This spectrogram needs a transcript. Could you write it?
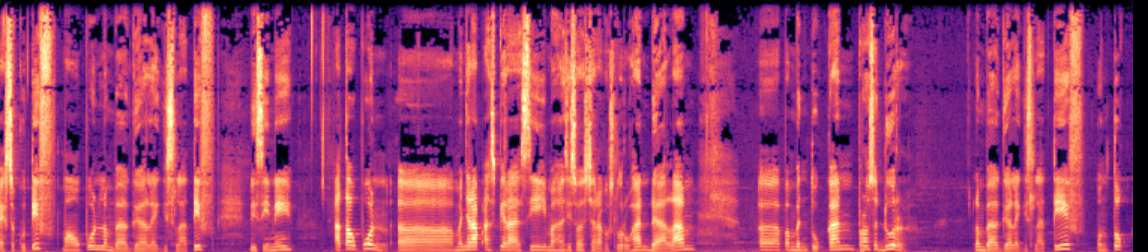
eksekutif maupun lembaga legislatif di sini ataupun e, menyerap aspirasi mahasiswa secara keseluruhan dalam e, pembentukan prosedur lembaga legislatif untuk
